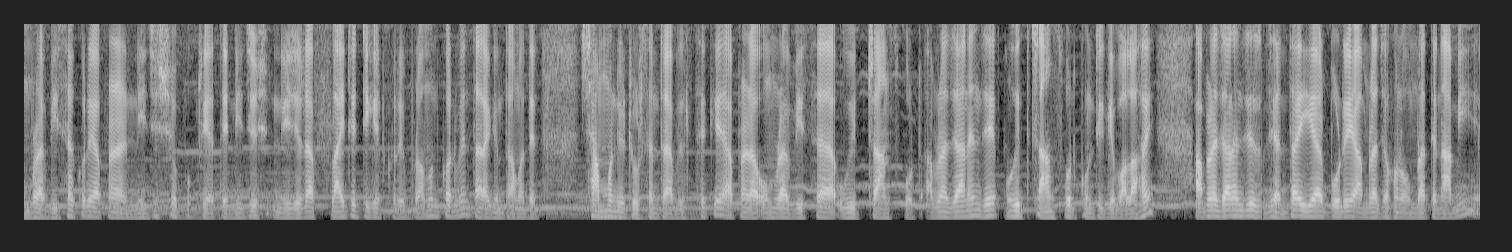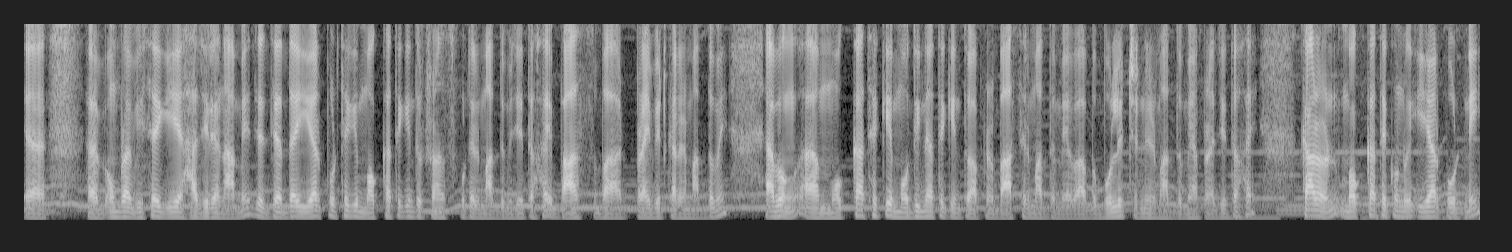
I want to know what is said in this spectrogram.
ওমরা ভিসা করে আপনারা নিজস্ব প্রক্রিয়াতে নিজস্ব নিজেরা ফ্লাইটের টিকিট করে ভ্রমণ করবেন, তারা কিন্তু আমাদের সামনে ট্যুরস অ্যান্ড ট্রাভেলস থেকে আপনারা ওমরা ভিসা উইথ ট্রান্সপোর্ট। আপনারা জানেন যে উইথ ট্রান্সপোর্ট কোনটিকে বলা হয়? আপনারা জানেন যে জেদ্দা এয়ারপোর্টে আমরা যখন ওমরাতে নামি ওমরা ভিসায় গিয়ে হাজিরে নামে, যে জেদ্দা এয়ারপোর্ট থেকে মক্কাতে কিন্তু ট্রান্সপোর্টের মাধ্যমে যেতে হয়, বাস বা প্রাইভেট কারের মাধ্যমে এবং মক্কা থেকে মদিনাতে কিন্তু আপনার বাসের মাধ্যমে বা বুলেট ট্রেনের মাধ্যমে আপনারা যেতে হয়। কারণ মক্কাতে কোনো এয়ারপোর্ট নেই।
